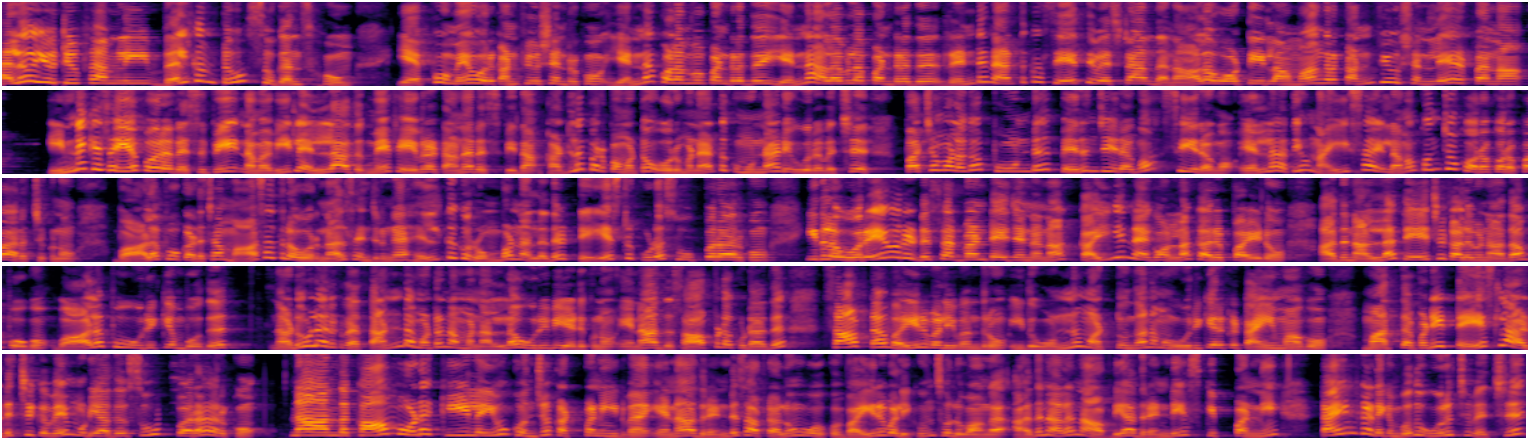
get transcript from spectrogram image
Hello YouTube family welcome to Sugan's home எப்போவுமே ஒரு confusion இருக்கும். என்ன குழம்பு பண்ணுறது என்ன அளவில் பண்ணுறது ரெண்டு நேரத்துக்கும் சேர்த்து வச்சுட்டா அந்த நாளை ஓட்டிடலாமாங்கிற கன்ஃபியூஷன்லேயே இருப்பேன் நான். இன்றைக்கி செய்ய போகிற ரெசிபி நம்ம வீட்டில் எல்லாத்துக்குமே ஃபேவரட்டான ரெசிபி தான். கடலைப்பருப்பை மட்டும் ஒரு மணி நேரத்துக்கு முன்னாடி ஊற வச்சு பச்சை மிளகா பூண்டு பெருஞ்சீரகம் சீரகம் எல்லாத்தையும் நைஸாக இல்லாமல் கொஞ்சம் குறை குறைப்பாக அரைச்சிக்கணும். வாழைப்பூ கிடச்சா மாதத்தில் ஒரு நாள் செஞ்சுருங்க. ஹெல்த்துக்கு ரொம்ப நல்லது. டேஸ்ட்டு கூட சூப்பராக இருக்கும். இதில் ஒரே ஒரு டிஸ்அட்வான்டேஜ் என்னென்னா கை நெகம்லாம் கருப்பாயிடும். அது நல்லா தேய்ச்சி கழுவினா தான் போகும். வாழைப்பூ உரிக்கும் போது நடுவில் இருக்கிற தண்டை மட்டும் நம்ம நல்லா உருவி எடுக்கணும். ஏன்னா அது சாப்பிடக்கூடாது. சாப்பிட்டா வயிறு வலி வந்துடும் இது ஒன்று மட்டும்தான் நம்ம உரிக்கிறதுக்கு டைம் ஆகும். மற்றபடி டேஸ்ட்டில் அடிச்சுக்கவே முடியாது. சூப்பராக இருக்கும். நான் அந்த காம்போட கீழேயும் கொஞ்சம் கட் பண்ணிடுவேன். ஏன்னா அது ரெண்டு சாப்பிட்டாலும் வயிறு வலிக்கும்னு சொல்லுவாங்க. அதனால நான் அப்படியே அது ரெண்டையும் ஸ்கிப் பண்ணி டைம் கிடைக்கும்போது உரிச்சு வச்சு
